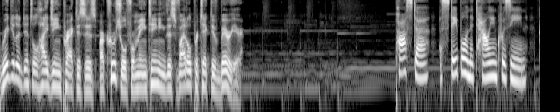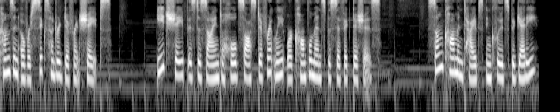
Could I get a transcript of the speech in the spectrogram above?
Regular dental hygiene practices are crucial for maintaining this vital protective barrier. Pasta, a staple in Italian cuisine, comes in over 600 different shapes. Each shape is designed to hold sauce differently or complement specific dishes. Some common types include spaghetti,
